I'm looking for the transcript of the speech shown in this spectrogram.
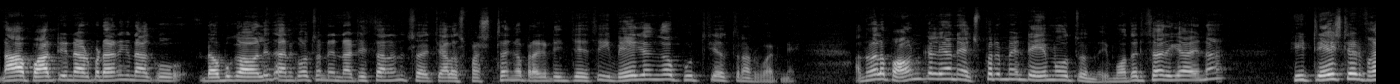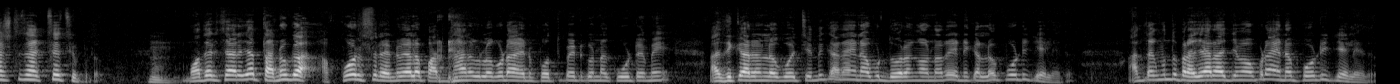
నా పార్టీ నడపడానికి నాకు డబ్బు కావాలి దానికోసం నేను నటిస్తానని చాలా స్పష్టంగా ప్రకటించేసి వేగంగా పూర్తి చేస్తున్నారు వాటిని. అందువల్ల పవన్ కళ్యాణ్ ఎక్స్పెరిమెంట్ ఏమవుతుంది? మొదటిసారిగా ఆయన హీ టేస్టెడ్ ఫస్ట్ సక్సెస్ ఇప్పుడు. మొదటిసారిగా తనుగా కోర్స్ రెండు వేల పద్నాలుగులో కూడా ఆయన పొత్తు పెట్టుకున్న కూటమి అధికారంలోకి వచ్చింది కానీ ఆయన అప్పుడు దూరంగా ఉన్నారు ఎన్నికల్లో పోటీ చేయలేదు. అంతకుముందు ప్రజారాజ్యం అప్పుడు ఆయన పోటీ చేయలేదు.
